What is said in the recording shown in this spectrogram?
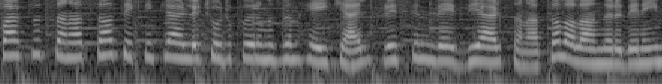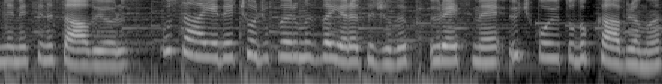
farklı sanatsal tekniklerle çocuklarımızın heykel, resim ve diğer sanatsal alanları deneyimlemesini sağlıyoruz. Bu sayede çocuklarımızda yaratıcılık, üretme, üç boyutluluk kavramı,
